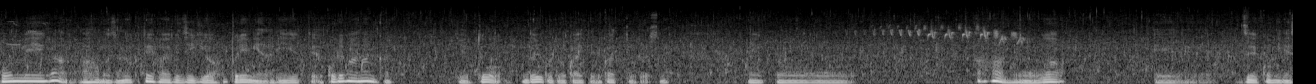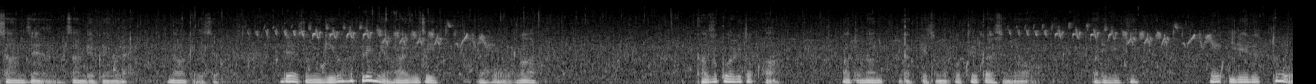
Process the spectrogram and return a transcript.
本命がアハマじゃなくて 5G ギガホプレミアな理由って、これが何かっていうと、どういうことを書いてるかっていうことですね。えっ、ー、と、アハモは、えー、税込みで3300円ぐらい。なわけですよ。で、そのギガハプレミアム 5G の方が、家族割とか、あとなんだっけ、その固定回線の割引を入れると、うんと、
